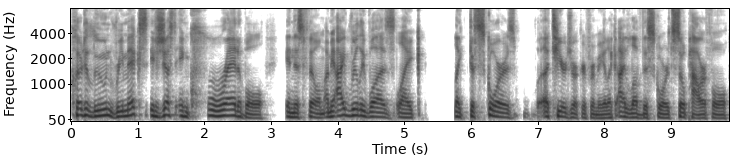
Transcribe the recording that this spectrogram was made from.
Clair de Lune remix is just incredible in this film. I mean, I really was like, like the score is a tearjerker for me. Like, I love this score. It's so powerful.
